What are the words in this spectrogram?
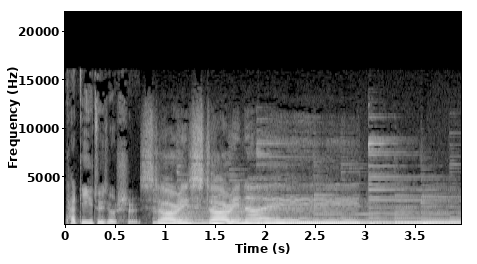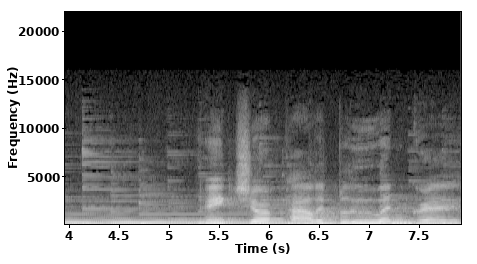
她第一句就是 Starry Starry Night。Paint your palette blue and gray.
